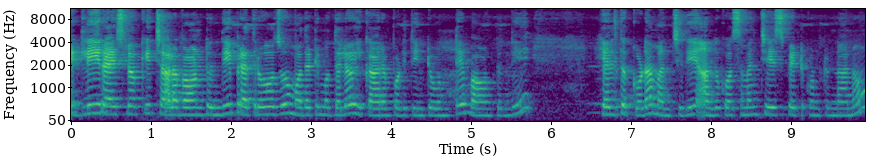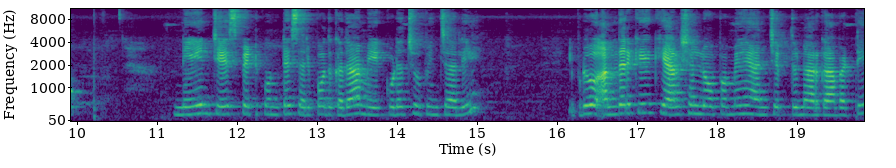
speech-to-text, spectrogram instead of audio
ఇడ్లీ రైస్లోకి చాలా బాగుంటుంది. ప్రతిరోజు మొదటి ముద్దలో ఈ కారం పొడి తింటూ ఉంటే బాగుంటుంది. హెల్త్ కూడా మంచిది. అందుకోసమని చేసి పెట్టుకుంటున్నాను. నేను చేసి పెట్టుకుంటే సరిపోదు కదా. మీకు కూడా చూపించాలి. ఇప్పుడు అందరికీ కాల్షియం లోపమే అని చెప్తున్నారు కాబట్టి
